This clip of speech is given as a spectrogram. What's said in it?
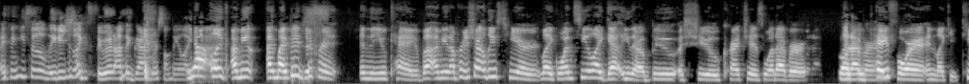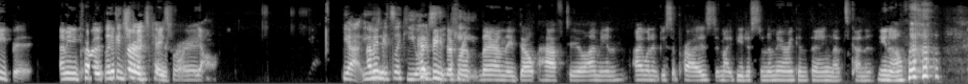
I think he said the lady just like threw it on the ground or something like yeah, that. like I mean, it might be different in the UK, but I mean, I'm pretty sure at least here, like once you like get either a boot, a shoe, crutches, whatever, like, Whatever. you pay for it and like you keep it. I mean, you probably Like I'm insurance it's pays for it. Yeah, yeah, you, I mean, it's like yours could be different keep. there, and they don't have to. I mean, I wouldn't be surprised. It might be just an American thing. That's kind of you know.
